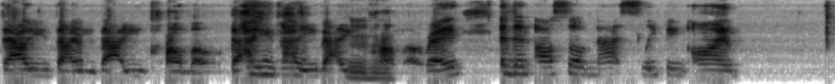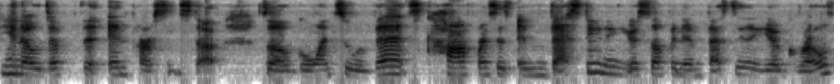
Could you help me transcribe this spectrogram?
value value value promo. Value value value mm-hmm. promo right? And then also not sleeping on you know the, the in-person stuff. So going to events conferences investing in yourself and investing in your growth.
